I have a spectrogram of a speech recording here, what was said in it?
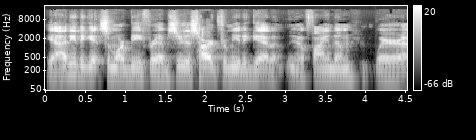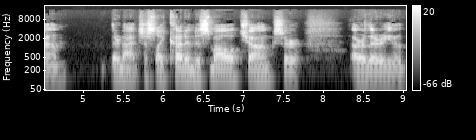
yeah, I need to get some more beef ribs. They're just hard for me to get, you know, find them where um, they're not just like cut into small chunks or or they're you know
